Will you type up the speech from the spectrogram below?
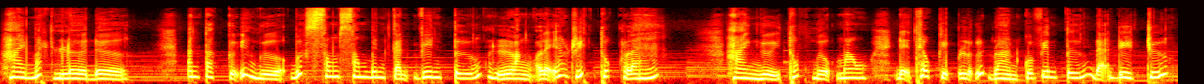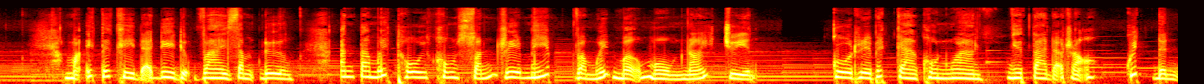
hai mắt lờ đờ. Anh ta cưỡi ngựa bước song song bên cạnh viên tướng lặng lẽ rít thuốc lá. Hai người thúc ngựa mau để theo kịp lữ đoàn của viên tướng đã đi trước. Mãi tới khi đã đi được vài dặm đường, anh ta mới thôi không xoắn ria mép và mới mở mồm nói chuyện. Cô Rebecca khôn ngoan, như ta đã rõ, quyết định,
